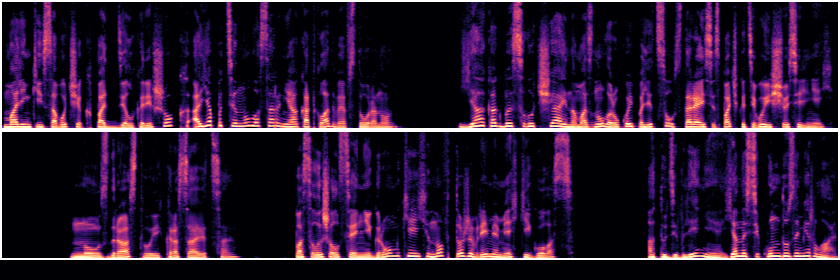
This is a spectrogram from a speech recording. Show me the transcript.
Маленький совочек поддел корешок, а я потянула сорняк, откладывая в сторону. Я как бы случайно мазнула рукой по лицу, стараясь испачкать его еще сильней. «Ну, здравствуй, красавица!» Послышался негромкий, но в то же время мягкий голос. От удивления я на секунду замерла.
